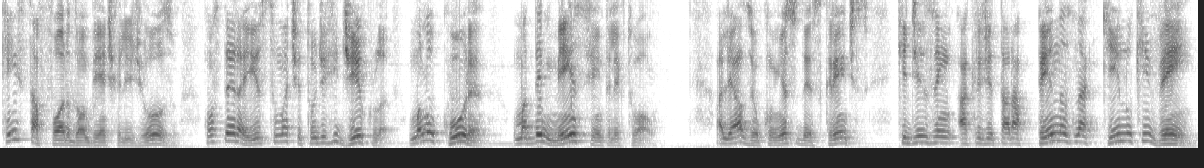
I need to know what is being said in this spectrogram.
Quem está fora do ambiente religioso considera isto uma atitude ridícula, uma loucura, uma demência intelectual. Aliás, eu conheço descrentes que dizem acreditar apenas naquilo que vem.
